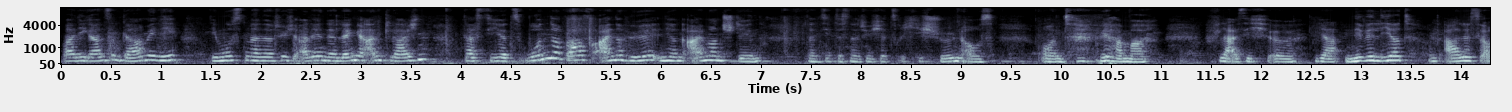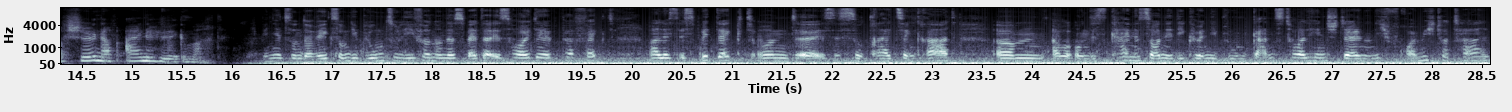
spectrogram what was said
weil die ganzen Garmini, die mussten dann natürlich alle in der Länge angleichen, dass die jetzt wunderbar auf einer Höhe in ihren Eimern stehen. Dann sieht das natürlich jetzt richtig schön aus. Und wir haben mal fleißig äh, ja, nivelliert und alles auf schön auf eine Höhe gemacht. Ich bin jetzt unterwegs, um die Blumen zu liefern und das Wetter ist heute perfekt, weil es ist bedeckt und äh, es ist so 13 Grad ähm, aber, und es ist keine Sonne. Die können die Blumen ganz toll hinstellen und ich freue mich total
